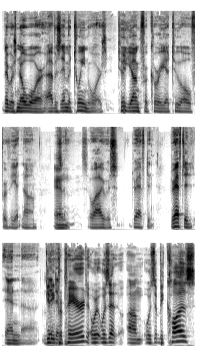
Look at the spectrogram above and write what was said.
There was no war. I was in between wars. Too young for Korea, too old for Vietnam. And So I was drafted. Drafted and uh, getting prepared, or was it um, was it because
